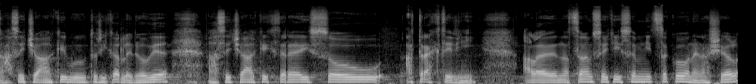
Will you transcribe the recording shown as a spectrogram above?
hasičáky, budu to říkat lidově, hasičáky, které jsou atraktivní. Ale na celém světě jsem nic takového nenašel.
